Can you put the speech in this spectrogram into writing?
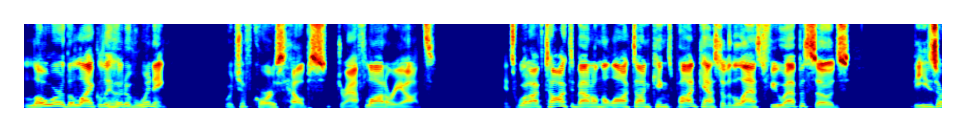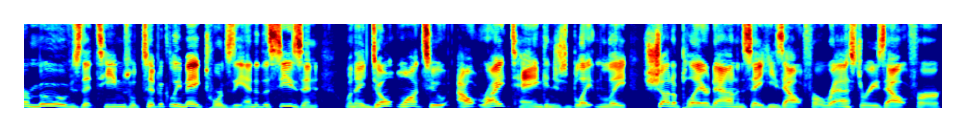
lower the likelihood of winning, which of course helps draft lottery odds. It's what I've talked about on the Locked On Kings podcast over the last few episodes. These are moves that teams will typically make towards the end of the season when they don't want to outright tank and just blatantly shut a player down and say he's out for rest or he's out for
